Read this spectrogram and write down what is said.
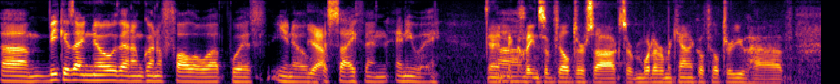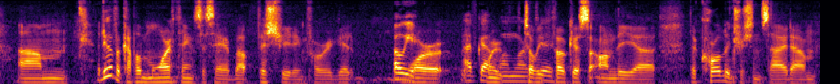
Um, because I know that I'm going to follow up with you know Yeah. a siphon anyway. and Um, clean some filter socks or whatever mechanical filter you have. Um, I do have a couple more things to say about fish feeding before we get Oh, yeah. I've got one more, Until we focus on the uh, the coral nutrition side. Um,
